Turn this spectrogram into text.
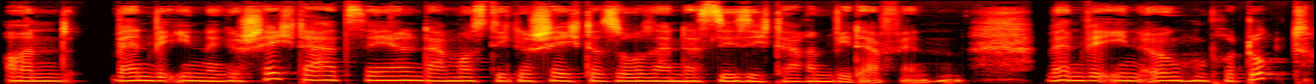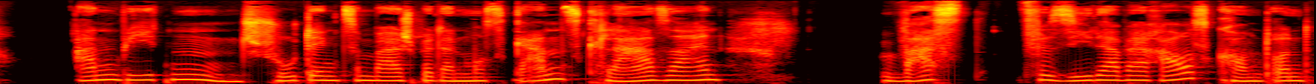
Und wenn wir ihnen eine Geschichte erzählen, dann muss die Geschichte so sein, dass sie sich darin wiederfinden. Wenn wir ihnen irgendein Produkt anbieten, ein Shooting zum Beispiel, dann muss ganz klar sein, was für sie dabei rauskommt. Und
